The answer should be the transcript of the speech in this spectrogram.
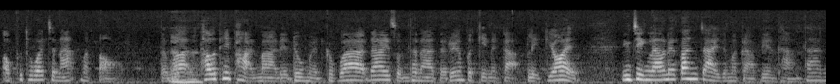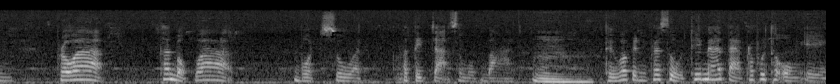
เอาพุทธวจนะมาตอบ แต่ว่าอ่าฮะเท่าที่ผ่านมาเนี่ยดูเหมือนกับว่าได้สนทนาแต่เรื่องปกิณกะปลีกย่อย จริง ๆ แล้วเนี่ยตั้งใจจะมากราบเรียนถามท่าน เพราะว่าท่านบอกว่าบทสวดปฏิจจสมุปบาทอืมถือว่าเป็นพระสูตรที่แม้แต่พระพุทธองค์เอง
